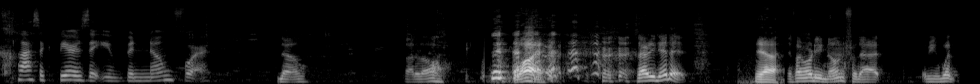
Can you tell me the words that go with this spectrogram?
classic beers that you've been known for? No, not at all. Why? 'Cause I already did it. Yeah. if I'm already known for that, I mean, what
